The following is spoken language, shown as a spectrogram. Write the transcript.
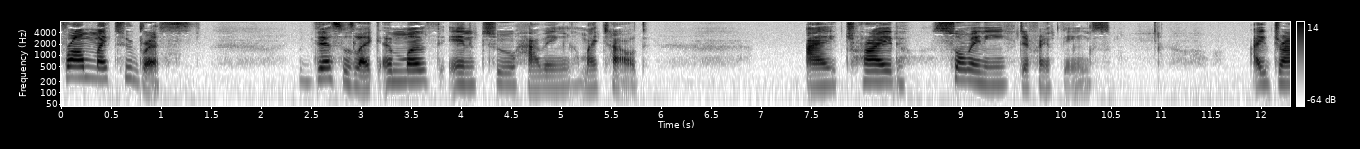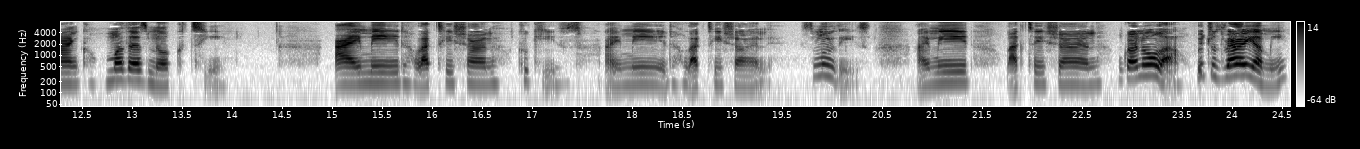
from my two breasts. this was like a month into having my child. I tried so many different things. I drank mother's milk tea. I made lactation cookies. I made lactation smoothies. I made lactation granola, which was very yummy.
